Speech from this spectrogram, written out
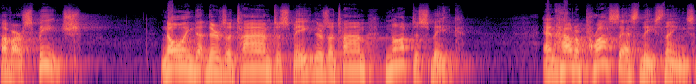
of our speech knowing that there's a time to speak, there's a time not to speak, and how to process these things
